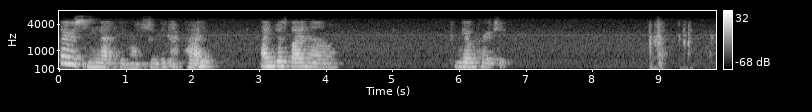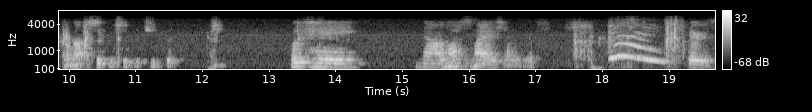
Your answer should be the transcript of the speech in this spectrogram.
There's nothing I can do about it. I can just buy another one. I'm getting pretty cheap. Well, not super, super cheap, but cheap. Okay. Now I lost my eyeshadow brush. Yay! There it is.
